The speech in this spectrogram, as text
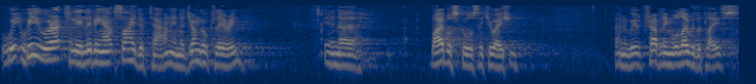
We, we were actually living outside of town in a jungle clearing in a Bible school situation, and we were traveling all over the place.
